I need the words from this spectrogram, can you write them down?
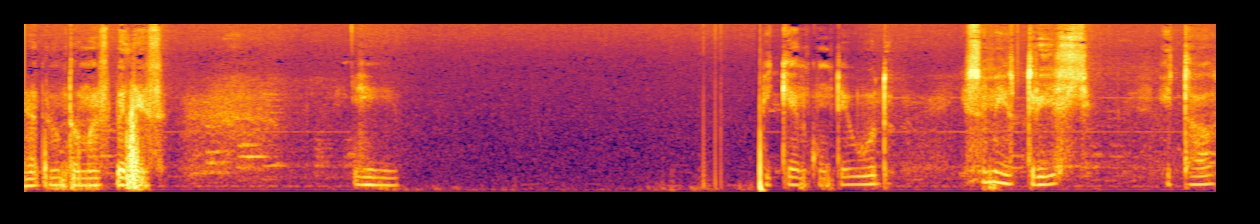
Errado não tô mais, beleza. E pequeno conteúdo. Isso é meio triste e tal.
